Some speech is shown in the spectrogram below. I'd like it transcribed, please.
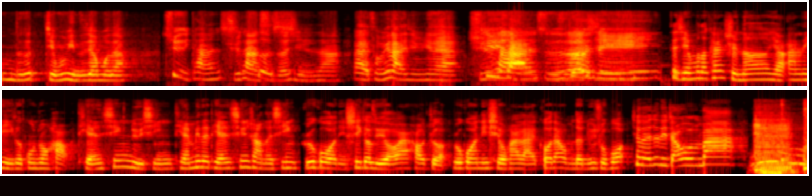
我们这个节目名字叫么子？趣谈趣谈十色行啊！哎，重新来行不行呢？趣谈十色行。在节目的开始呢，要安利一个公众号“甜心旅行”，甜蜜的甜，欣赏的欣。如果你是一个旅游爱好者，如果你喜欢来勾搭我们的女主播，就来这里找我们吧。大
